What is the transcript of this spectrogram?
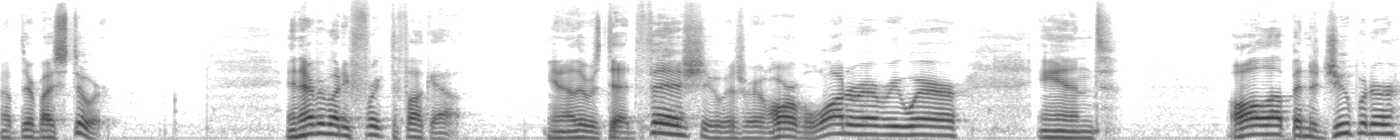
up there by Stuart. And everybody freaked the fuck out. You know, there was dead fish, there was horrible water everywhere, and all up into Jupiter.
